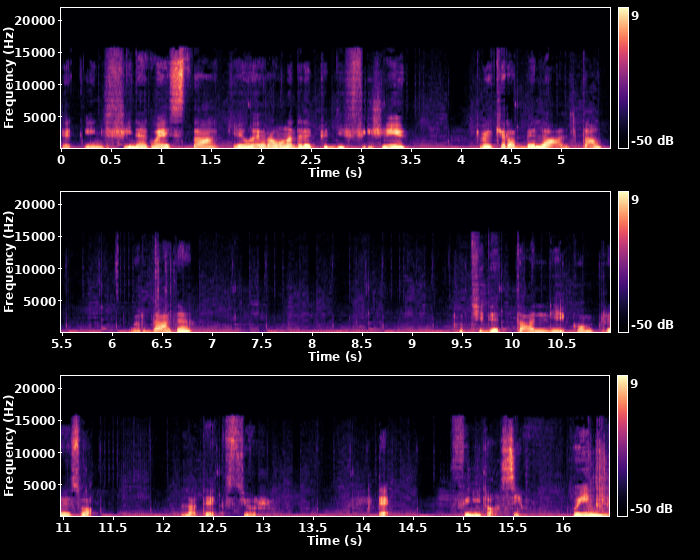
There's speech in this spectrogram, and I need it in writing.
E infine questa che era una delle più difficili perché era bella alta. Guardate. Tutti i dettagli compreso la texture. E finito sì. Quindi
